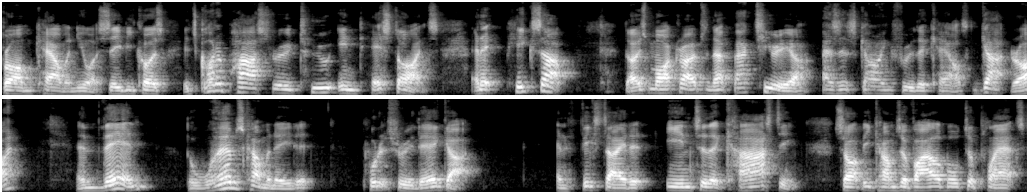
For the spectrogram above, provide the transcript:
from cow manure, see, because it's got to pass through two intestines and it picks up those microbes and that bacteria as it's going through the cow's gut, right? And then the worms come and eat it, put it through their gut, and fixate it into the casting. So it becomes available to plants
